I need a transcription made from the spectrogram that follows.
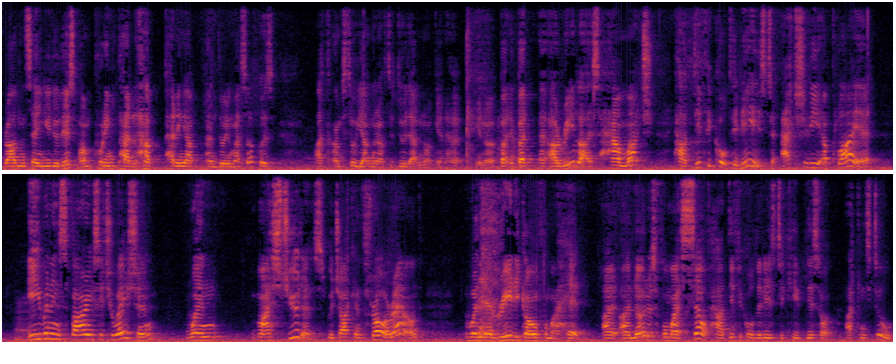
rather than saying you do this. I'm putting padded up, padding up, and doing myself because I'm still young enough to do that and not get hurt. You know, but but I realize how much how difficult it is to actually apply it, mm. even in sparring situation when my students, which I can throw around, when they're really going for my head. I, I notice for myself how difficult it is to keep this on. I can still,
